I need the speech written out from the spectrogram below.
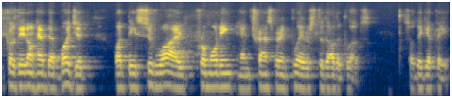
because they don't have that budget. But they survive promoting and transferring players to the other clubs, so they get paid.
